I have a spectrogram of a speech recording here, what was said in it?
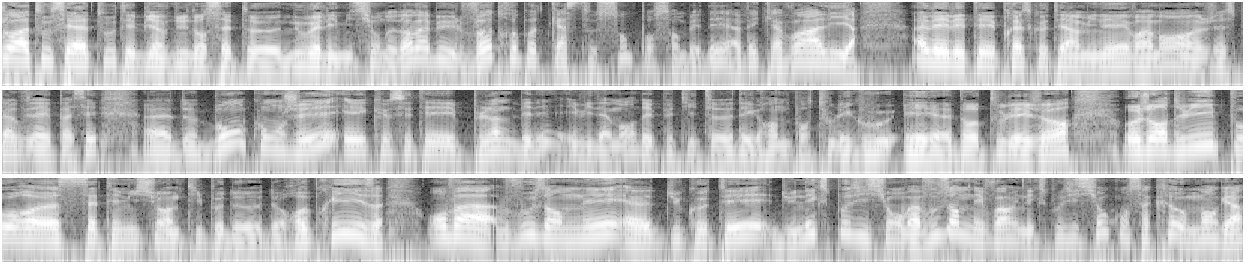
Bonjour à tous et à toutes et bienvenue dans cette euh, nouvelle émission de Dans ma bulle, votre podcast 100% BD avec avoir à lire. Allez, l'été est presque terminé, vraiment euh, j'espère que vous avez passé euh, de bons congés et que c'était plein de BD, évidemment, des petites, des grandes pour tous les goûts et dans tous les genres. Aujourd'hui, pour cette émission un petit peu de, de reprise, on va vous emmener du côté d'une exposition. On va vous emmener voir une exposition consacrée au manga.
